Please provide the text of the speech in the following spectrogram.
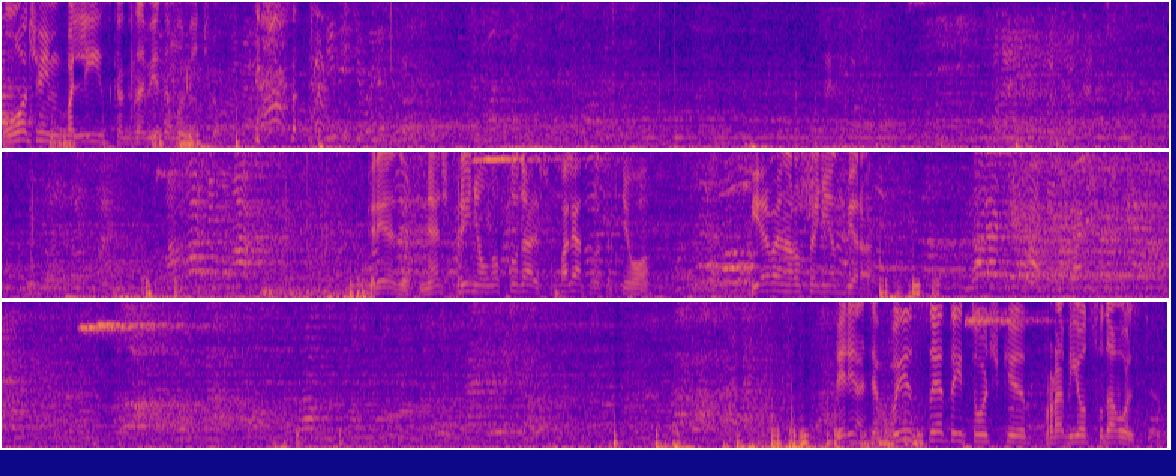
Очень близко к забитому мячу. Березев. Мяч принял, но что дальше? Фалят против него. Первое нарушение Сбера. Березев и с этой точки пробьет с удовольствием.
